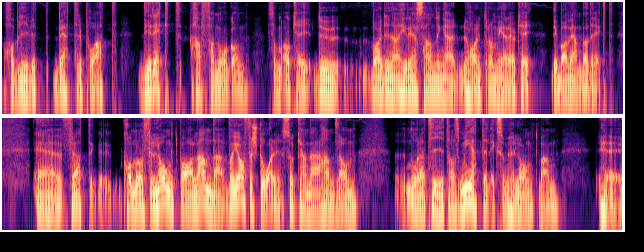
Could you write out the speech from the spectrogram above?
har blivit bättre på att direkt haffa någon som okej, okay, du, var är dina reshandlingar, du har inte dem med dig, okej, okay, det är bara att vända direkt. Eh, för att kommer de för långt på Arlanda, vad jag förstår så kan det här handla om några tiotals meter, liksom, hur långt man Eh,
